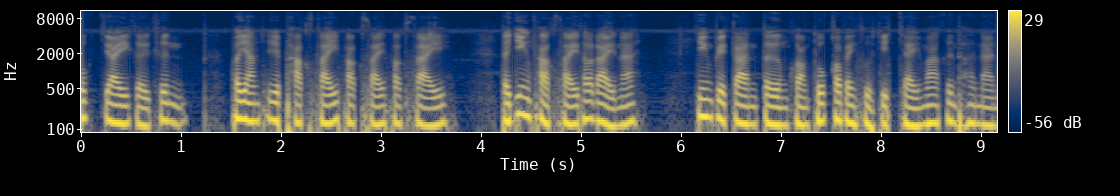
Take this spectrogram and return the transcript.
ทุกข์ใจเกิดขึ้น พยายามที่จะผักใส่ผักใส่ผักใส่แต่ยิ่งผักใส่เท่าไหร่นะ ยิ่งเป็นการเติมความทุกข์เข้าไปสู่จิตใจมากขึ้นเท่านั้น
